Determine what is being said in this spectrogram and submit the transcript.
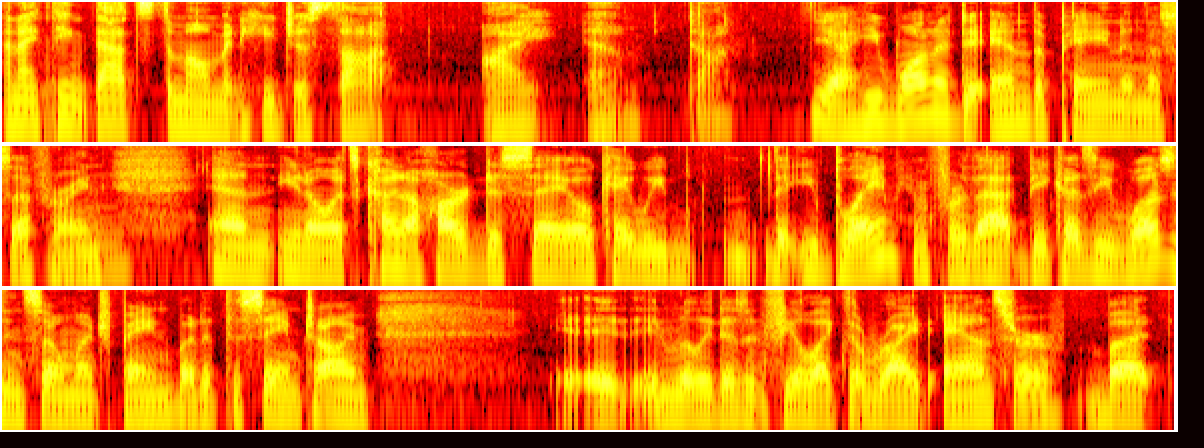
And I think that's the moment he just thought, I am done. Yeah, he wanted to end the pain and the suffering. Mm-hmm. And you know, it's kind of hard to say, okay, we that you blame him for that because he was in so much pain, but at the same time, it, it really doesn't feel like the right answer. But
